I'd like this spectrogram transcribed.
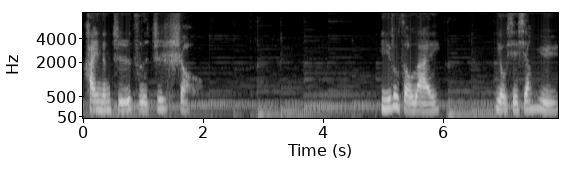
还能执子之手。一路走来，有些相遇，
